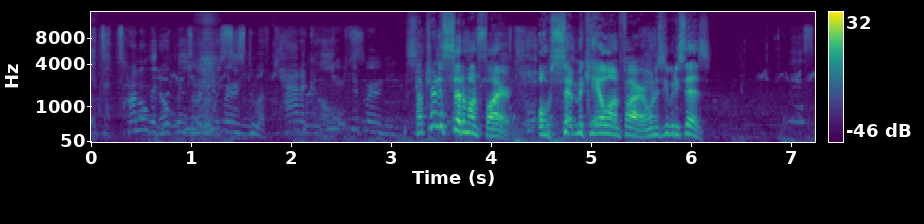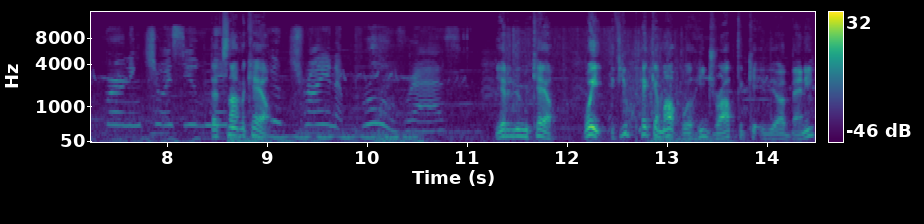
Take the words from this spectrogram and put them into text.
It's a tunnel that opens onto a system of catacombs. Stop trying to set him on fire. Oh, set Mikhail on fire. I want to see what he says. This burning choice you've That's made, not Mikhail. You trying to prove, Raz. You gotta do Mikhail. Wait, if you pick him up, will he drop the ki- uh, Benny?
